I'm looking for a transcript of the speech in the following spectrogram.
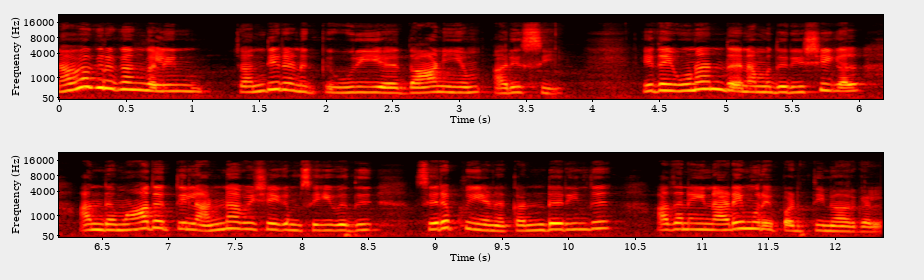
நவகிரகங்களின் சந்திரனுக்கு உரிய தானியம் அரிசி. இதை உணர்ந்த நமது ரிஷிகள் அந்த மாதத்தில் அன்ன அபிஷேகம் செய்வது சிறப்பு என கண்டறிந்து அதனை நடைமுறைப்படுத்தினார்கள்.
